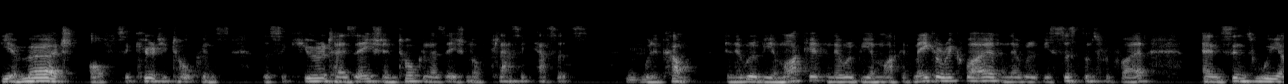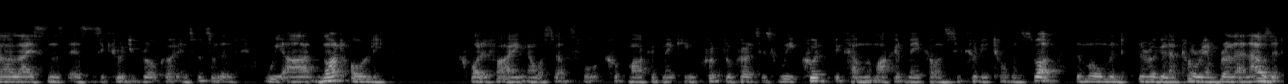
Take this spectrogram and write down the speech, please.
the emerge of security tokens, the securitization, tokenization of classic assets mm-hmm. will come. And there will be a market, and there will be a market maker required, and there will be systems required. And since we are licensed as a security broker in Switzerland, we are not only qualifying ourselves for market making cryptocurrencies, we could become a market maker on security tokens as well, the moment the regulatory umbrella allows it.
